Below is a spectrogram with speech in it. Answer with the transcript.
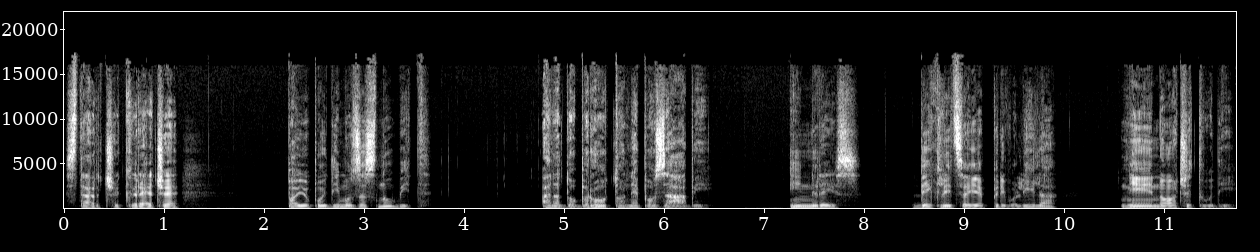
Starček reče: Pa jo pojdimo zasnubiti, a na dobroto ne pozabi. In res, deklica je privolila, njen oče tudi.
